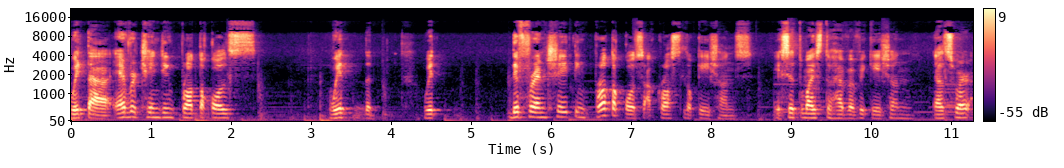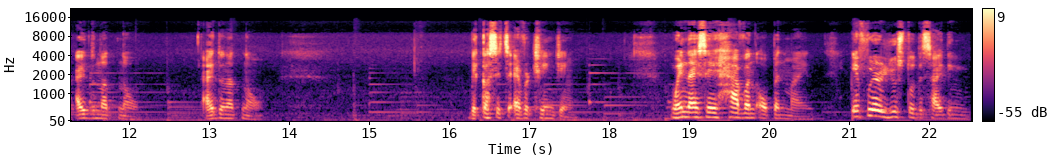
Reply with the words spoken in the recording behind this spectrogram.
with the ever changing protocols, with the with differentiating protocols across locations, is it wise to have a vacation elsewhere? I do not know. I do not know because it's ever changing. When I say have an open mind, if we're used to deciding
